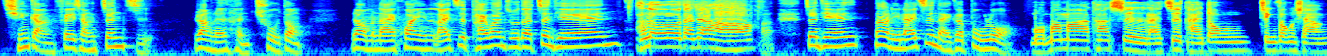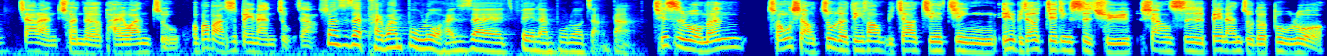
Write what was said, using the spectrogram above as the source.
情感非常真挚，让人很触动。让我们来欢迎来自台湾族的郑田。Hello，大家好。啊，郑田，那你来自哪个部落？我妈妈她是来自台东金峰乡嘉兰村的排湾族，我爸爸是卑南族，这样算是在排湾部落还是在卑南部落长大？其实我们从小住的地方比较接近，因为比较接近市区，像是卑南族的部落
